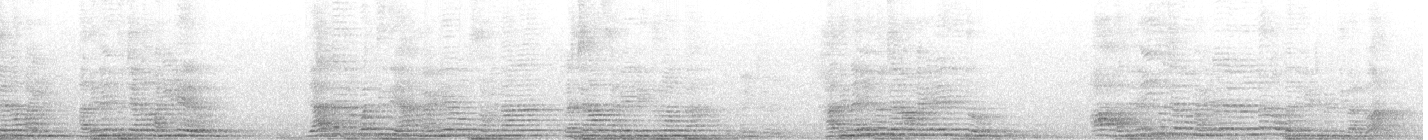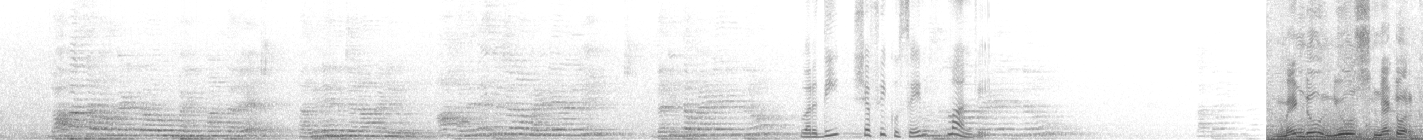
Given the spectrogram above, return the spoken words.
ಜನ ಮಹಿ ಹದಿನೈದು ಜನ ಮಹಿಳೆಯರು. ಯಾರಿಗಾದ್ರೂ ಗೊತ್ತಿದೆಯಾ? ಮಹಿಳೆಯರು ಸಂವಿಧಾನ ರಚನಾ ಸಭೆಯಲ್ಲಿ ಇದ್ರು ಅಂತ? ಹದಿನೈದು ಜನ ಮಹಿಳೆಯರಿದ್ರು ಆ ಹದಿನೈದು ಜನ ಮಹಿಳೆಯರನ್ನೆಲ್ಲ ನಾವು ಬದಿಗಿಟ್ಟು ಬಿಡ್ತೀವಲ್ವಾ ಬಾಬಾ ಸಾಹೇಬ್ ಅಂಬೇಡ್ಕರ್ ಅವರು ಫೈಟ್ ಮಾಡ್ತಾರೆ? ಹದಿನೈದು ಜನ ಮಹಿಳೆಯರು. ಆ ಹದಿನೈದು ಜನ ಮಹಿಳೆಯರಲ್ಲಿ ದಲಿತ ಮಹಿಳೆಯರಿದ್ರು ವರದಿ ಶಫೀಕ್ ಹುಸೇನ್ ಮಾನ್ವಿ. ಮೆಂಡು ನ್ಯೂಸ್ ನೆಟ್ವರ್ಕ್.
